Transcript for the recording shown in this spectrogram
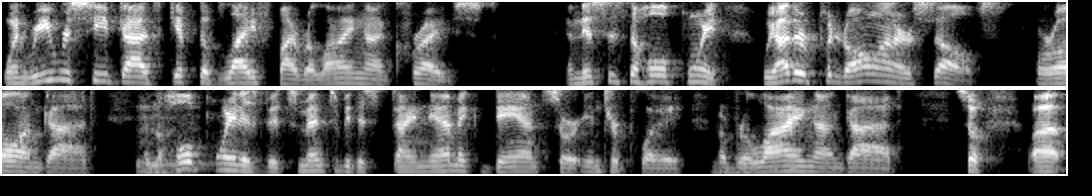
When we receive God's gift of life by relying on Christ, and this is the whole point, we either put it all on ourselves or all on God. And the whole Hmm. point is it's meant to be this dynamic dance or interplay of Mhm. relying on God. So uh,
